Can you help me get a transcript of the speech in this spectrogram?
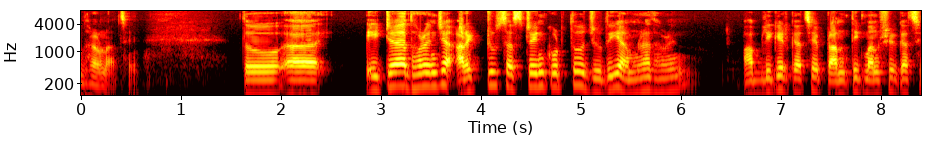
উদাহরণ আছে। তো এইটা ধরেন যে আরেকটু সাস্টেইন করতো যদি আমরা ধরেন পাবলিকের কাছে, প্রান্তিক মানুষের কাছে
